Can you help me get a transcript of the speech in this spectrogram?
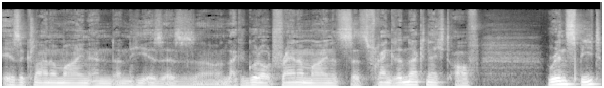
is a client of mine, and and he is as uh, like a good old friend of mine. It's it's Frank Rinderknecht of Rinspeed,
